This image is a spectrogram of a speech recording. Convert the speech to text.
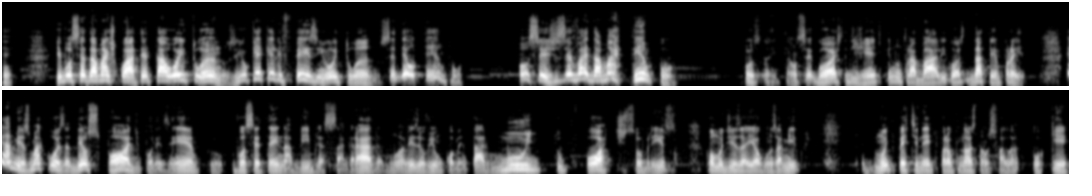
E você dá mais quatro, ele está oito anos. E o que, que ele fez em oito anos? Você deu tempo. Ou seja, você vai dar mais tempo. Então você gosta de gente que não trabalha e gosta de dar tempo para ele. É a mesma coisa. Deus pode, por exemplo, você tem na Bíblia Sagrada, uma vez eu vi um comentário muito forte sobre isso, como diz aí alguns amigos, muito pertinente para o que nós estamos falando, porque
